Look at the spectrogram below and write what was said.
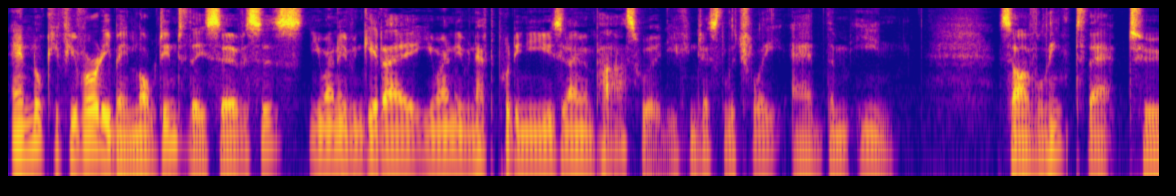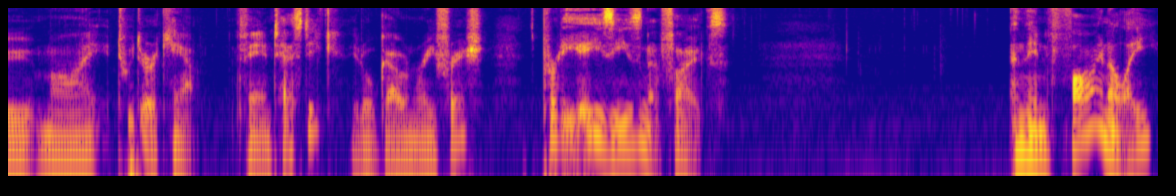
And look, if you've already been logged into these services, you won't even get a you won't even have to put in your username and password. You can just literally add them in. So I've linked that to my Twitter account. Fantastic. It'll go and refresh. It's pretty easy, isn't it, folks? And then finally,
